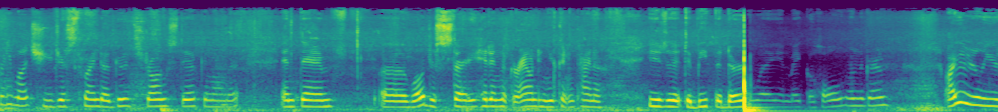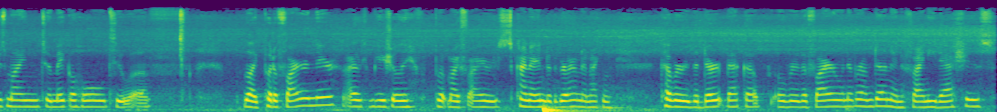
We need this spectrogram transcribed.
pretty much, you just find a good strong stick and all that, and then, uh, well, just start hitting the ground, and you can kind of use it to beat the dirt away and make a hole in the ground. I usually use mine to make a hole to, uh, like, put a fire in there. I usually put my fires kind of into the ground, and I can cover the dirt back up over the fire whenever I'm done. And if I need ashes,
